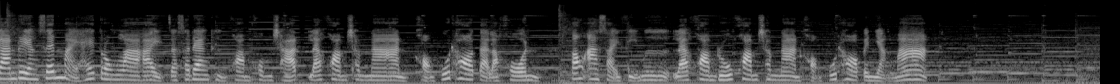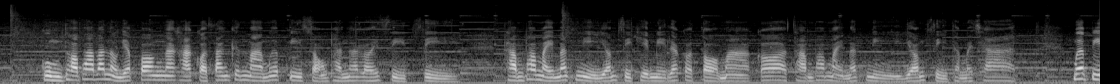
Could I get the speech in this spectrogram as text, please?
การเรียงเส้นไหมให้ตรงลายจะแสดงถึงความคมชัด และความชำนาญของผู้ทอแต่ละคน ต้องอาศัยฝีมือและความรู้ความชำนาญของผู้ทอเป็นอย่างมาก กลุ่มทอผ้าบ้านหนองยะป้องนะคะ ก่อตั้งขึ้นมาเมื่อปี 2544 ทำผ้าไหมมัดหมี่ย้อมสีเคมีแล้วก็ต่อมาก็ทำผ้าไหมมัดหมี่ย้อมสีธรรมชาติ เมื่อปี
